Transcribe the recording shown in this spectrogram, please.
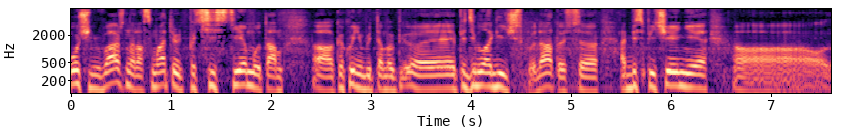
очень важно рассматривать под систему там а, какую-нибудь там э, эпидемиологическую, да, то есть э, обеспечение а,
